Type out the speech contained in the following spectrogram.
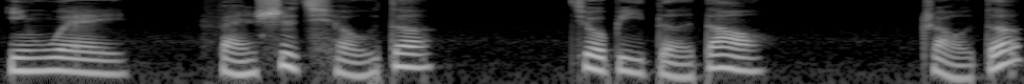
因为凡是求的，就必得到。”找的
